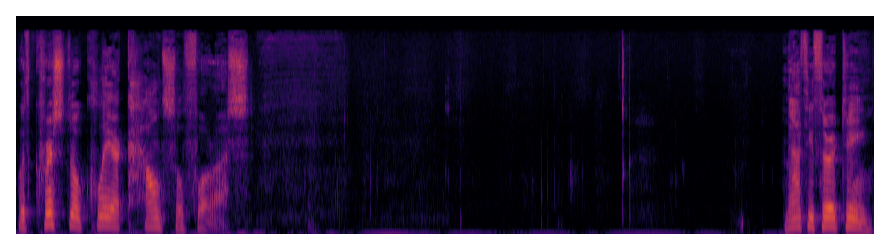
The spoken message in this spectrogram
with crystal clear counsel for us. Matthew 13.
